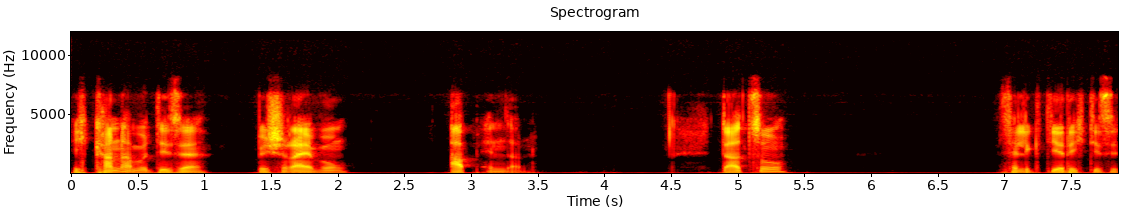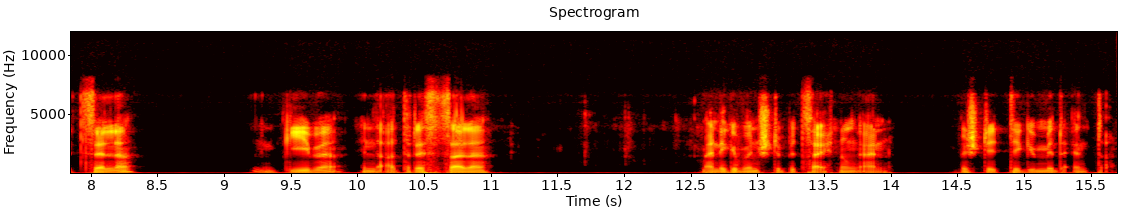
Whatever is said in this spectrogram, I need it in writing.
Ich kann aber diese Beschreibung abändern. Dazu selektiere ich diese Zelle und gebe in der Adresszeile meine gewünschte Bezeichnung ein. Bestätige mit Enter.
